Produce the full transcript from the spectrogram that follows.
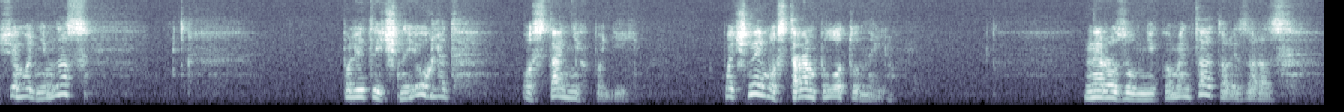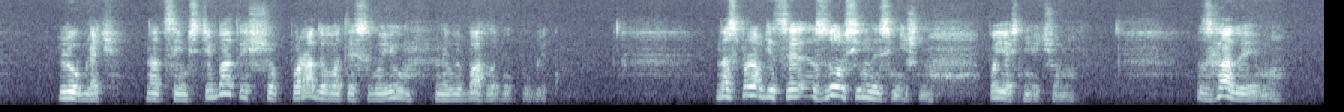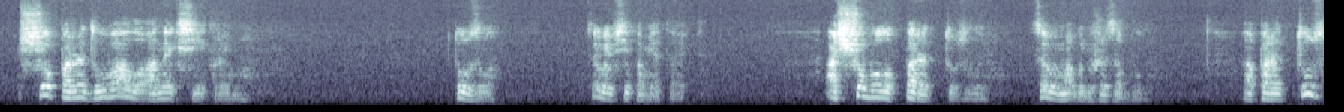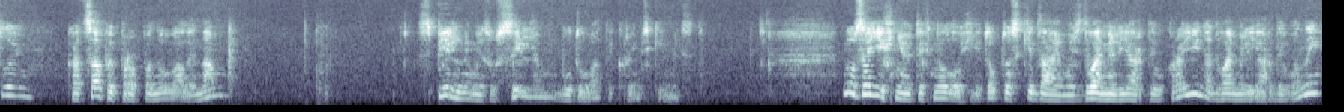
Сьогодні в нас політичний огляд останніх подій. Почнемо з трампло тунелю. Нерозумні коментатори зараз люблять над цим стібати, щоб порадувати свою невибагливу публіку. Насправді це зовсім не смішно. Пояснюю чому. Згадуємо, що передувало анексії Криму. Тузла. Це ви всі пам'ятаєте. А що було перед Тузлою? Це ви, мабуть, вже забули. А перед Тузлою Кацапи пропонували нам спільними зусиллями будувати Кримський міст. Ну, за їхньою технологією, тобто скидаємось 2 мільярди Україна, 2 мільярди вони.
